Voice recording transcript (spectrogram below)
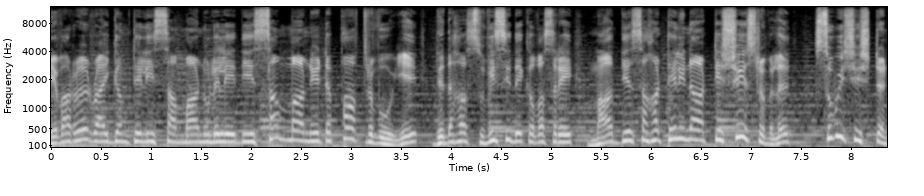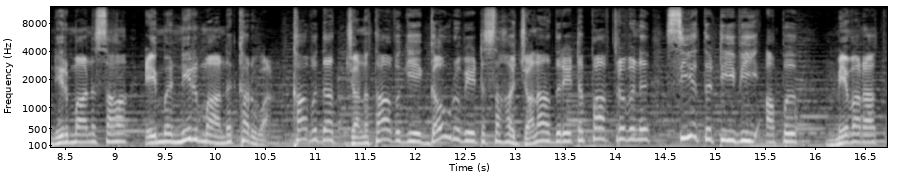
මෙවර රයිගම් ටෙලි සම්මානුලලේදී සම්මානයට පාත්‍ර වූයේ දෙදහස් විසි දෙක වසරේ මාධ්‍ය සහ ටෙලිනාට්‍ය ශේෂත්‍රවල සුවිශිෂ්ට නිර්මාණ සහ එම නිර්මාණකරුවන්. කවදත් ජනතාවගේ ගෞරවයට සහ ජනාදරයට පාත්‍රවන සියත TV අප මෙවරත්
